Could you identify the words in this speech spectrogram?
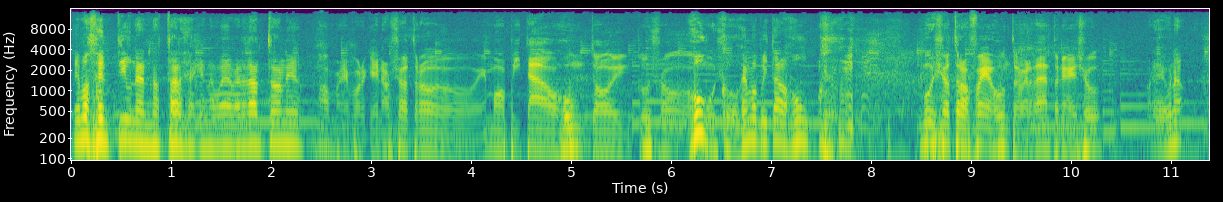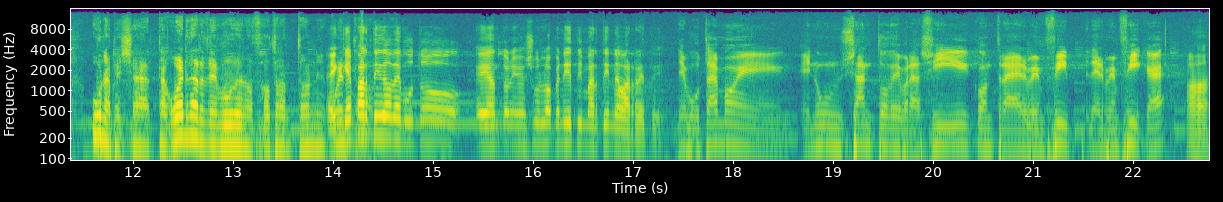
Hemos sentido una nostalgia que no vea, ¿verdad, Antonio? Hombre, porque nosotros hemos pitado juntos, incluso Junco, hemos pitado Junco. muchos trofeos juntos, ¿verdad, Antonio Jesús? Hombre, una, una pesada. ¿Te acuerdas del debut de nosotros, Antonio? ¿En qué partido debutó eh, Antonio Jesús López Nieto y Martín Navarrete? Debutamos en, en un Santo de Brasil contra el Benfica, del Benfica. Ajá.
